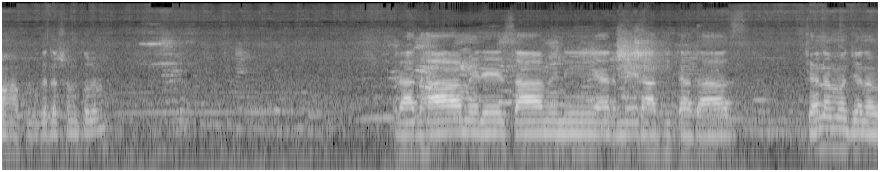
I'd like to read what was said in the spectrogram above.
মহাপ্রভুকে দর্শন করুন। রাধা মেরে সামিনী আর মে রাধিকা দাস। জনম জনম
